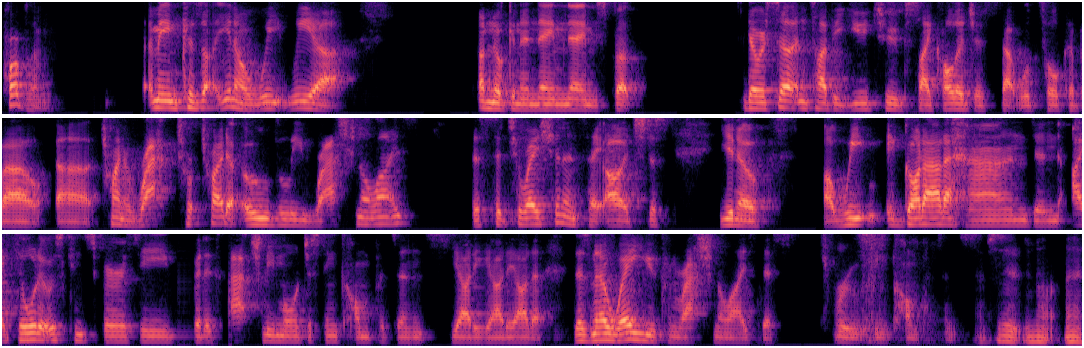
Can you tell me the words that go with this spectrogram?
problem. I mean, because you know, we we are. I'm not going to name names, but there are certain type of YouTube psychologists that will talk about uh, trying to ra- try to overly rationalize the situation and say, oh, it's just you know. Uh, we it got out of hand and i thought it was conspiracy but it's actually more just incompetence yada yada yada there's no way you can rationalize this through incompetence absolutely not no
